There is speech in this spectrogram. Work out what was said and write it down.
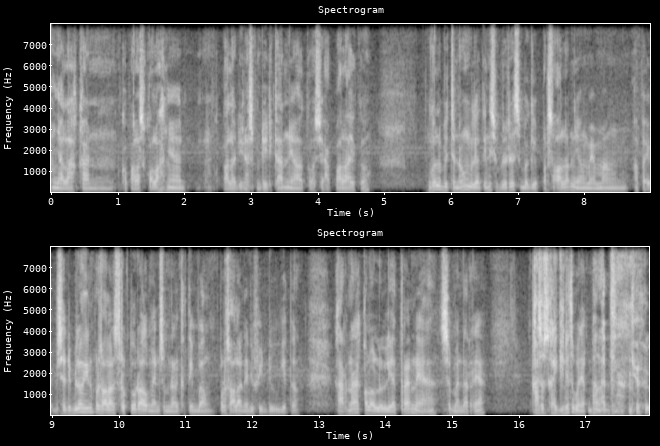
menyalahkan kepala sekolahnya kepala dinas pendidikannya atau siapalah itu gue lebih cenderung melihat ini sebenarnya sebagai persoalan yang memang apa ya bisa dibilang ini persoalan struktural men sebenarnya ketimbang persoalan individu gitu. Karena kalau lu lihat trennya sebenarnya kasus kayak gini tuh banyak banget gitu.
